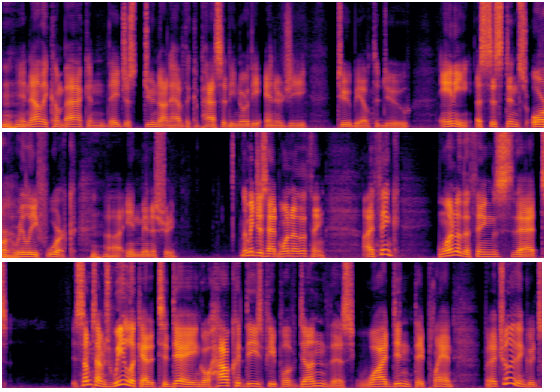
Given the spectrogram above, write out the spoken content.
Mhm. and now they come back and they just do not have the capacity nor the energy to be able to do any assistance or Yeah. relief work Mhm. uh, in ministry. Let me just add one other thing. I think one of the things that sometimes we look at it today and go, how could these people have done this? Why didn't they plan? But I truly think it's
